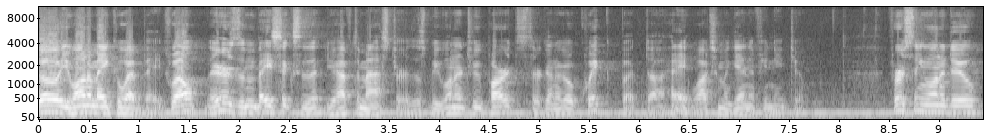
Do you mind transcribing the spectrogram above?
So you want to make a web page. Well, there's some basics that you have to master. This will be one or two parts. They're going to go quick, but uh, hey, watch them again if you need to. First thing you want to do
